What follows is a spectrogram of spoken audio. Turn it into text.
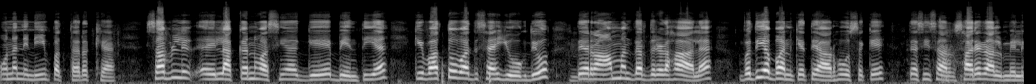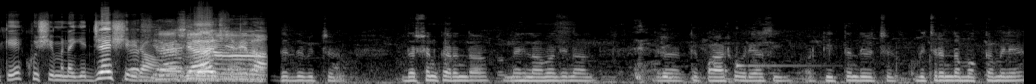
ਉਹਨਾਂ ਨੇ ਨੀਂਹ ਪੱਥਰ ਰੱਖਿਆ। ਹੈ। ਸਭ ਇਲਾਕਾ ਨਿਵਾਸੀਆਂ ਅੱਗੇ ਬੇਨਤੀ ਹੈ ਕਿ ਵੱਧ ਤੋਂ ਵੱਧ ਸਹਿਯੋਗ ਦਿਓ ਤੇ ਰਾਮ ਮੰਦਿਰ ਦਾ ਜਿਹੜਾ ਹਾਲ ਹੈ ਵਧੀਆ ਬਣ ਕੇ ਤਿਆਰ ਹੋ ਸਕੇ ਤੇ ਅਸੀਂ ਸਾਰੇ ਰਲ ਮਿਲ ਕੇ ਖੁਸ਼ੀ ਮਨਾਈਏ। ਜੈ ਸ਼੍ਰੀ ਰਾਮ। ਮੰਦਿਰ ਦੇ ਵਿੱਚ ਦਰਸ਼ਨ ਕਰਨ ਦਾ, ਮਹਿਲਾਵਾਂ ਦੇ ਨਾਲ ਜਿਹੜਾ ਤੇ ਪਾਠ ਹੋ ਰਿਹਾ ਸੀ ਔਰ ਕੀਰਤਨ ਦੇ ਵਿੱਚ ਵਿਚਰਨ ਦਾ ਮੌਕਾ ਮਿਲਿਆ।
